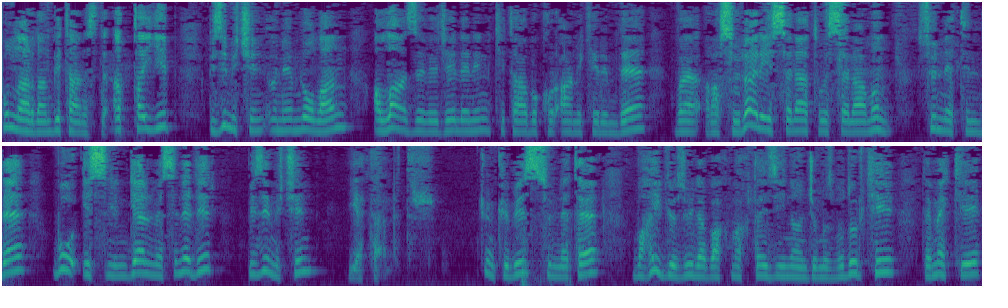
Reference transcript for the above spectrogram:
Bunlardan bir tanesi de At-Tayyib. Bizim için önemli olan Allah Azze ve Celle'nin kitabı Kur'an-ı Kerim'de ve Resulü Aleyhisselatü Vesselam'ın sünnetinde bu ismin gelmesi nedir? Bizim için yeterlidir. Çünkü biz sünnete vahiy gözüyle bakmaktayız inancımız budur ki demek ki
